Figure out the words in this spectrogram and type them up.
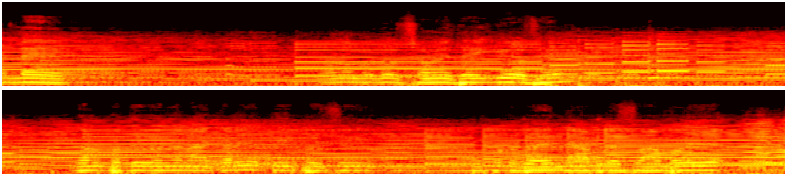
એટલે ઘણો બધો સમય થઈ ગયો છે. ગણપતિ વંદના કરીએ તે પછી મુકુટભાઈને આપણે સાંભળીએ.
